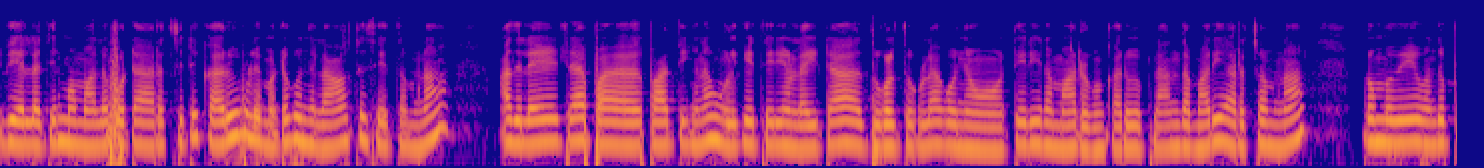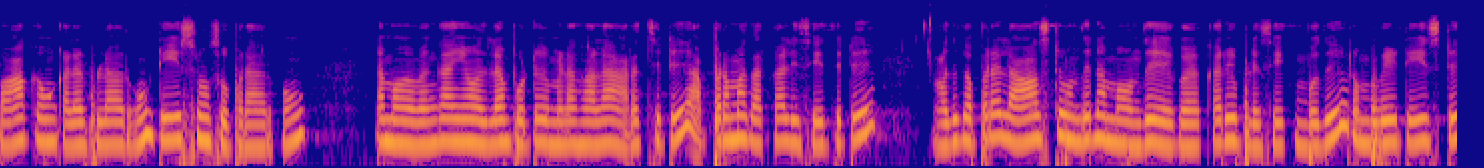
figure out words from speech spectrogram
இது எல்லாத்தையும் நம்ம முதல்ல போட்டு அரைச்சிட்டு கருவேப்பிலை மட்டும் கொஞ்சம் லாஸ்ட்டு சேர்த்தோம்னா அது லைட்டாக பா பார்த்தீங்கன்னா உங்களுக்கே தெரியும். லைட்டாக துகள் துகளாக கொஞ்சம் தெரிகிற மாதிரி இருக்கும். கருவேப்பிலை அந்த மாதிரி அரைச்சோம்னா ரொம்பவே வந்து பார்க்கவும் கலர்ஃபுல்லாக இருக்கும். டேஸ்ட்டும் சூப்பராக இருக்கும். நம்ம வெங்காயம் இதெல்லாம் போட்டு மிளகாலாம் அரைச்சிட்டு அப்புறமா தக்காளி சேர்த்துட்டு அதுக்கப்புறம் லாஸ்ட்டு வந்து நம்ம வந்து கருவேப்பிலை சேர்க்கும்போது ரொம்பவே டேஸ்ட்டு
